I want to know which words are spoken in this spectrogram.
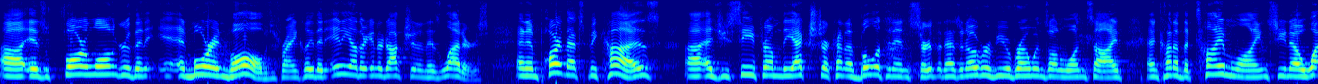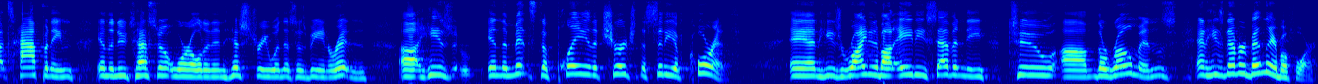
uh, is far longer than and more involved, frankly, than any other introduction in his letters. And in part, that's because, uh, as you see from the extra kind of bulletin insert that has an overview of Romans on one side and kind of the timelines, so you know what's happening in the New Testament world and in history when this is being written. Uh, he's in the midst of planting the church, the city of Corinth and he's writing about AD 70 to um, the Romans, and he's never been there before.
